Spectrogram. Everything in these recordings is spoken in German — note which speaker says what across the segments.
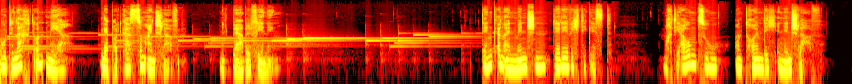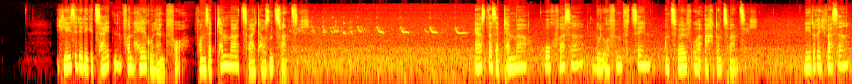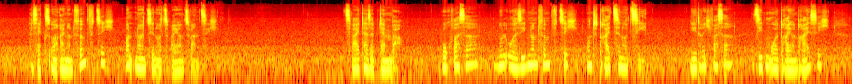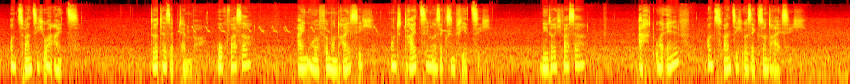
Speaker 1: Gute Nacht und mehr. Der Podcast zum Einschlafen mit Bärbel Feening. Denk an einen Menschen, der dir wichtig ist. Mach die Augen zu und träum dich in den Schlaf. Ich lese dir die Gezeiten von Helgoland vor, vom September 2020. 1. September Hochwasser 0 Uhr 15 und 12 Uhr 28. Niedrigwasser 6 Uhr 51 und 19 Uhr 22. 2. September Hochwasser 0 Uhr 57 und 13 Uhr 10. Niedrigwasser 7 Uhr 33 und 20 Uhr 1. 3. September Hochwasser 1.35 Uhr und 13.46 Uhr. Niedrigwasser 8.11 Uhr und 20.36 Uhr.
